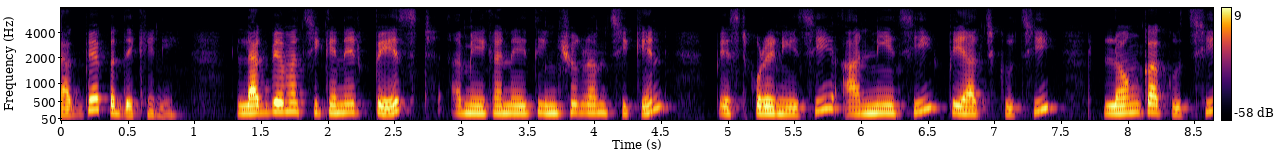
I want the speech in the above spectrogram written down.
লাগবে একবার দেখে নিই। লাগবে আমার চিকেনের পেস্ট আমি এখানে তিনশো গ্রাম চিকেন পেস্ট করে নিয়েছি। আর নিয়েছি পেঁয়াজ কুচি, লঙ্কা কুচি,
